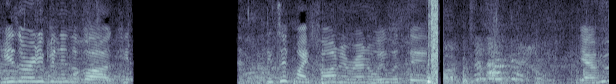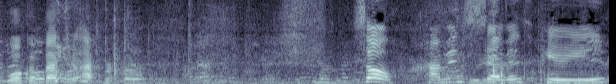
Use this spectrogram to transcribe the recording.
He's already been in the vlog. He, he took my phone and ran away with it. Yeah. Welcome back to Africa. So, I'm in seventh period.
